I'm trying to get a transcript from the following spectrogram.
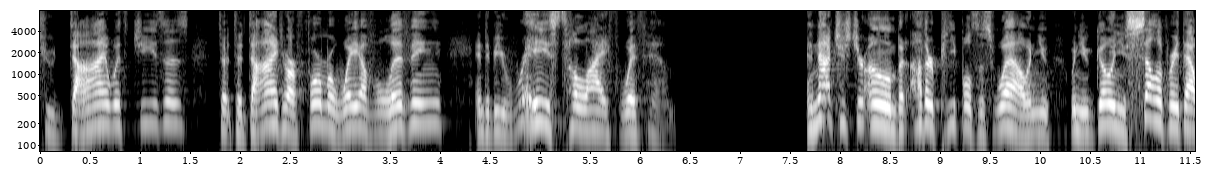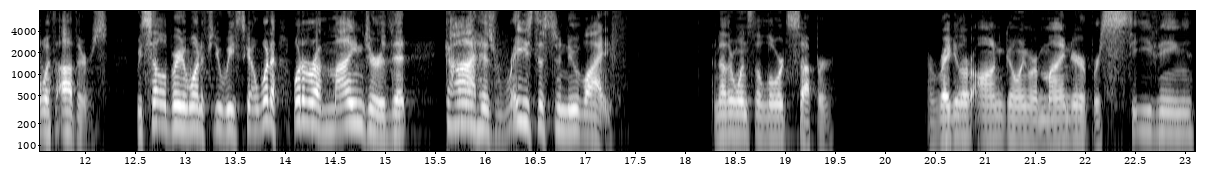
to die with Jesus, to, to die to our former way of living, and to be raised to life with him. And not just your own, but other people's as well. When you, when you go and you celebrate that with others. We celebrated one a few weeks ago. What a, what a reminder that God has raised us to new life. Another one's the Lord's Supper a regular ongoing reminder of receiving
